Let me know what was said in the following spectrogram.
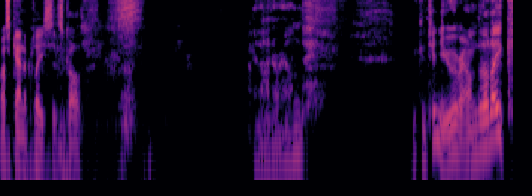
Wascana Place. It's called. And on around, we continue around the lake.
